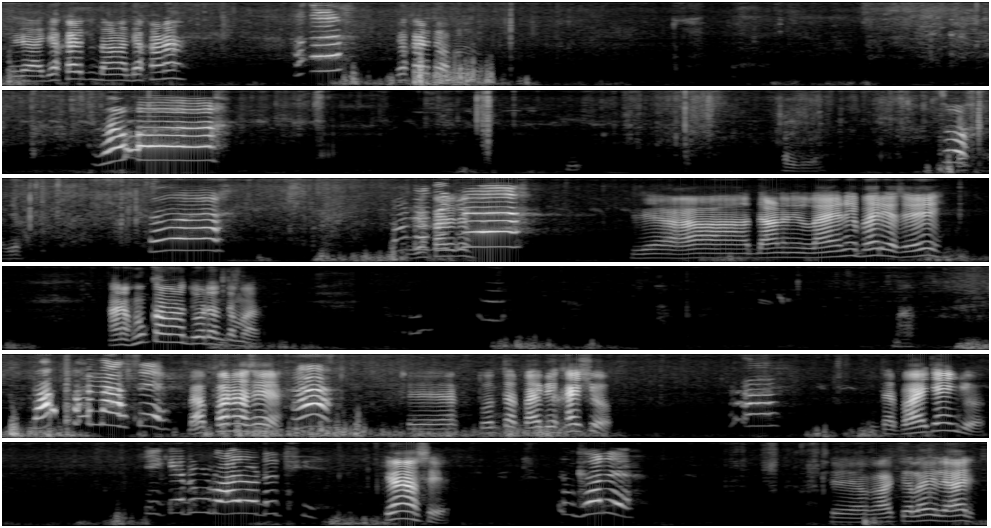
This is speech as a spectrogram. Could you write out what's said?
એટલે દેખાડ તો દાણા દેખાણા? દેખાડ તો એટલે હા દાણાની લાઈન ભર્યા છે અને શું કરવાનું દોડે તમારે? બાપાના છે. હા. તે તો તાર ભાઈ બે ખાઈશો? તાર ભાઈ ક્યાં જો ઈ કે રૂડો આવ્યો નથી. ક્યાં છે? ઘરે. તે લે હાલ.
